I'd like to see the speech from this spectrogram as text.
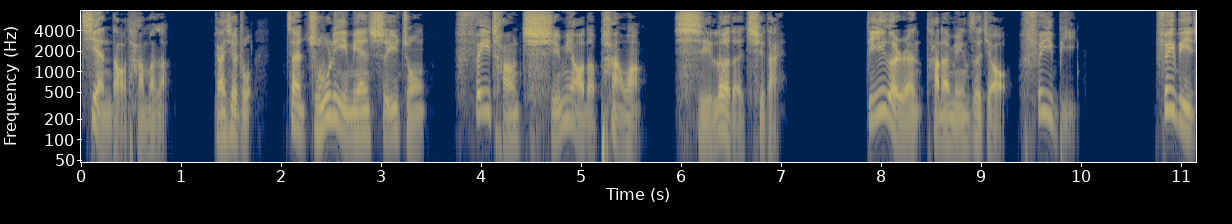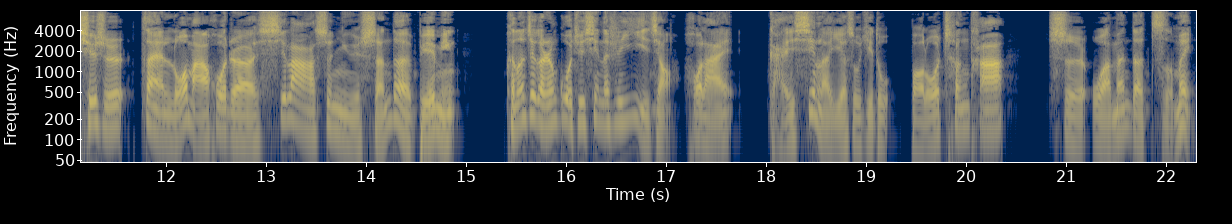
见到他们了。感谢主，在主里面是一种非常奇妙的盼望，喜乐的期待。第一个人，他的名字叫菲比。菲比其实在罗马或者希腊是女神的别名，可能这个人过去信的是异教，后来改信了耶稣基督。保罗称她是我们的姊妹，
